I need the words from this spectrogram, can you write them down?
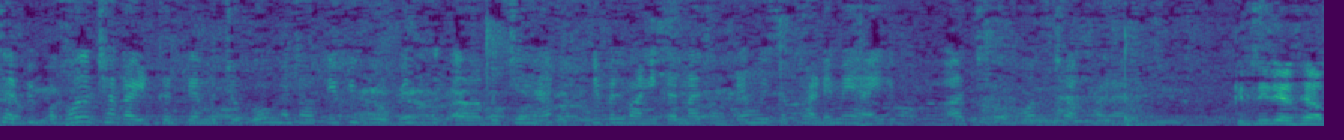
सर भी बहुत अच्छा गाइड करते हैं बच्चों को मैं चाहती हूँ कि वो भी अ, बच्चे हैं जो पहलवानी करना चाहते हैं वो इस अखाड़े में आए ये अच्छा बहुत अच्छा अखाड़ा है। कितनी देर से आप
